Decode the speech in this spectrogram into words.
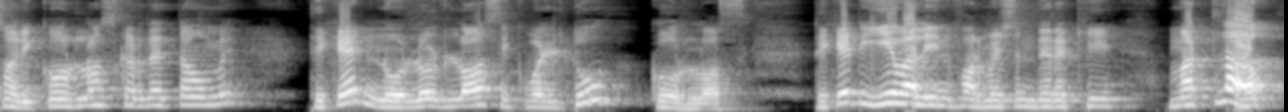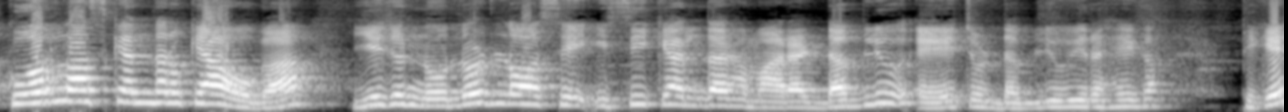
sorry core loss कर देता हूँ मैं, ठीक है? No load loss equal to core loss, ठीक है? तो ये वाली इंफॉर्मेशन दे रखी। है मतलब कोर लॉस के अंदर क्या होगा? ये जो नो लोड लॉस है, इसी के अंदर हमारा डब्ल्यू एच और डब्ल्यू ई रहेगा, ठीक है?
